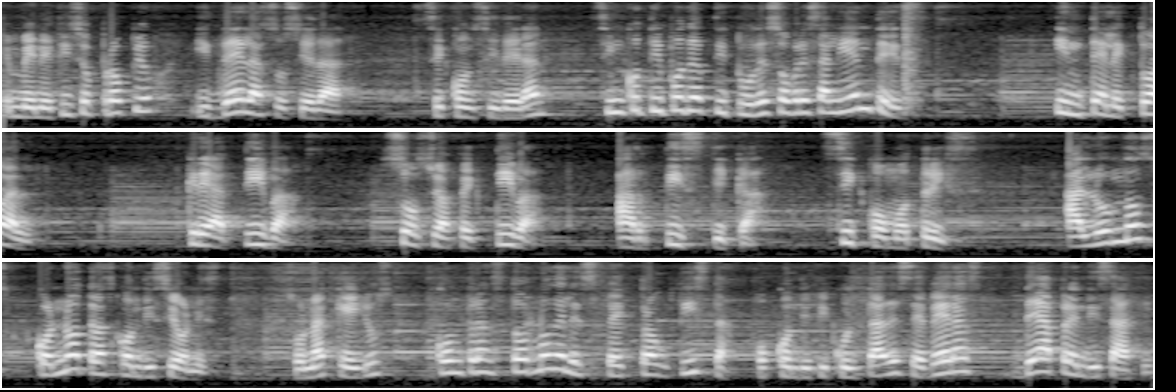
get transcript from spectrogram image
en beneficio propio y de la sociedad. Se consideran cinco tipos de aptitudes sobresalientes. Intelectual, creativa, socioafectiva, artística, psicomotriz. Alumnos con otras condiciones son aquellos con trastorno del espectro autista o con dificultades severas de aprendizaje,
